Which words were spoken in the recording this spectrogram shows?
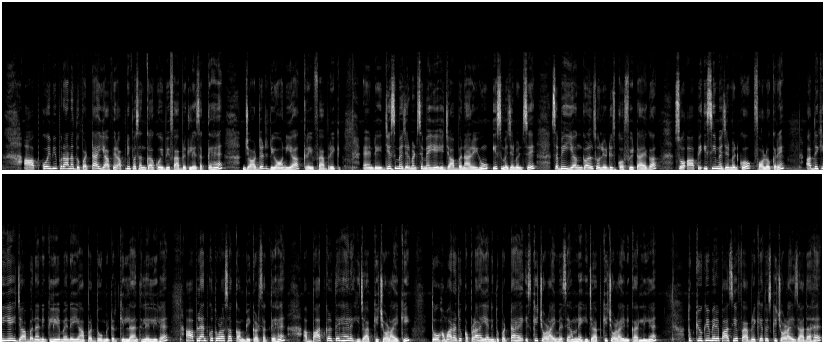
आप कोई भी पुराना दुपट्टा या फिर अपनी पसंद का कोई भी फैब्रिक ले सकते हैं, जॉर्जेट, रियोन या क्रेप फैब्रिक। एंड जिस मेज़रमेंट से मैं ये हिजाब बना रही हूँ, इस मेज़रमेंट से सभी यंग गर्ल्स और लेडीज़ को फिट आएगा। सो so आप इसी मेज़रमेंट को फॉलो करें। अब देखिए, ये हिजाब बनाने के लिए मैंने यहाँ पर दो मीटर की लेंथ ले ली है। आप लेंथ को थोड़ा सा कम भी कर सकते हैं। अब बात करते हैं हिजाब की चौड़ाई की। तो हमारा जो कपड़ा है, यानी दुपट्टा है, इसकी चौड़ाई में से हमने हिजाब की चौड़ाई निकाल ली है। तो क्योंकि मेरे पास ये फैब्रिक है तो इसकी चौड़ाई ज़्यादा है।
